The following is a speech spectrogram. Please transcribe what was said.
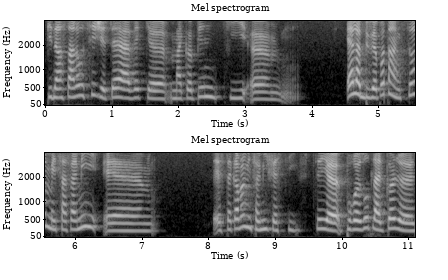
Puis dans ce temps-là aussi, j'étais avec euh, ma copine qui, elle, elle buvait pas tant que ça, mais sa famille, c'était quand même une famille festive. Euh, pour eux autres, l'alcool, euh,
